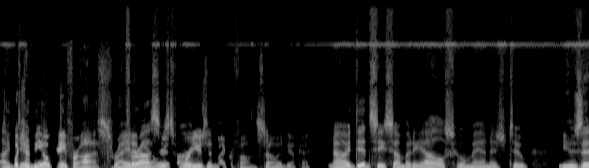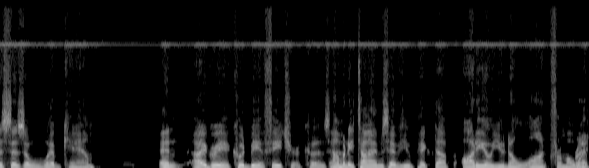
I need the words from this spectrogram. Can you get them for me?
i Which did, would be okay for us, right? For I mean, us, we're, we're using microphones, so it'd be okay. now i did see somebody else who managed to use this as a webcam and i agree it could be a feature because how many times have you picked up audio you don't want from a Right.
